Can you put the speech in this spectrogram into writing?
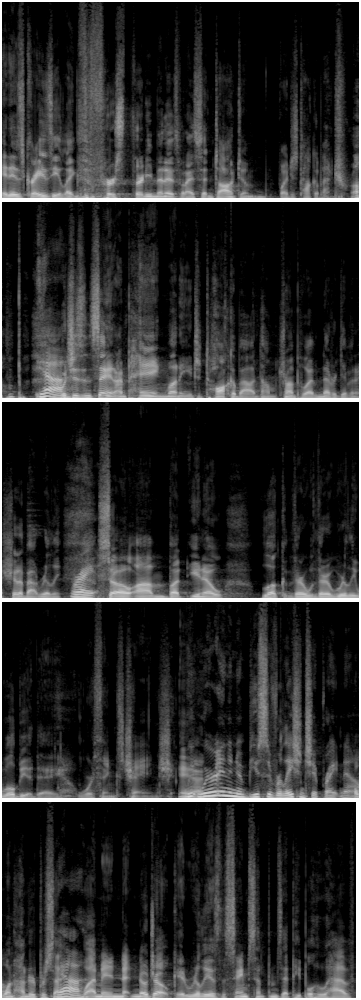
it is crazy. Like the first thirty minutes when I sit and talk to him, I just talk about Trump. Yeah. which is insane. I'm paying money to talk about Donald Trump, who I've never given a shit about, really. Right. So, um, but you know. Look, there there really will be a day where things change, and We're in an abusive relationship right now. one hundred percent. Yeah. Well, I mean, no joke. It really is the same symptoms that people who have,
